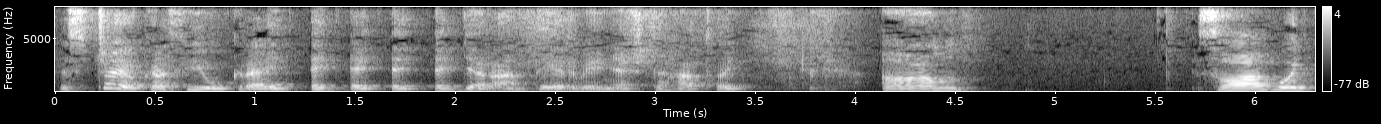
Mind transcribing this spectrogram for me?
Ez csajokra, fiúkra egy, egy, egy, egy, egyaránt érvényes, tehát, hogy um, szóval, hogy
